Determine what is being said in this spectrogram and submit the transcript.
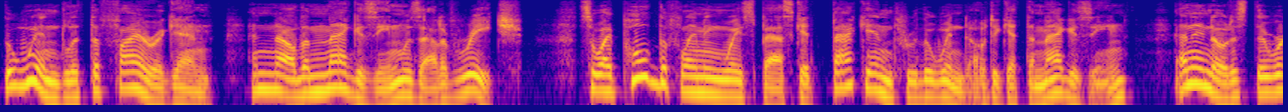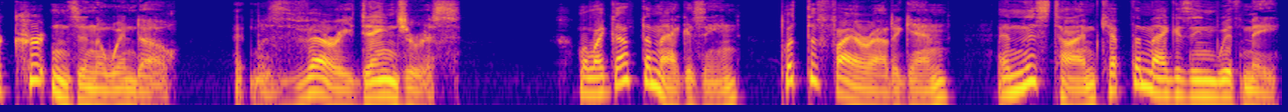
the wind lit the fire again, and now the magazine was out of reach. So I pulled the flaming wastebasket back in through the window to get the magazine, and I noticed there were curtains in the window. It was very dangerous. Well, I got the magazine, put the fire out again, and this time kept the magazine with me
